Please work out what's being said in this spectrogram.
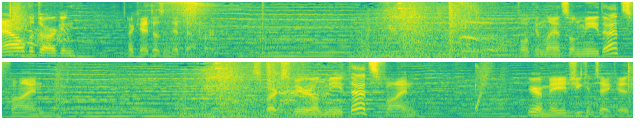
Ow, the Dargon. Okay, it doesn't hit that hard. Vulcan Lance on me, that's fine. Spark Sphere on me, that's fine. You're a mage, you can take it.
